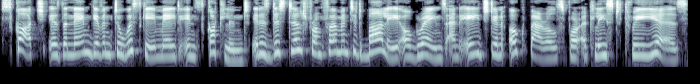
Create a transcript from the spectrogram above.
Scotch is the name given to whiskey made in Scotland. It is distilled from fermented barley or grains and aged in oak barrels for at least three years.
